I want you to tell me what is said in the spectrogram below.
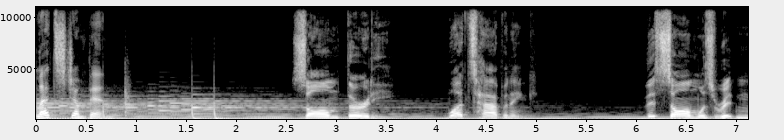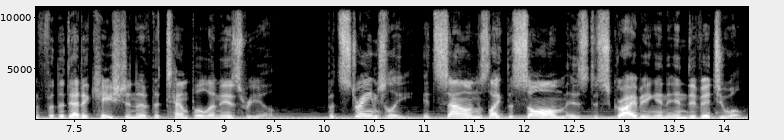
Let's jump in. Psalm 30 What's Happening? This psalm was written for the dedication of the temple in Israel. But strangely, it sounds like the psalm is describing an individual.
